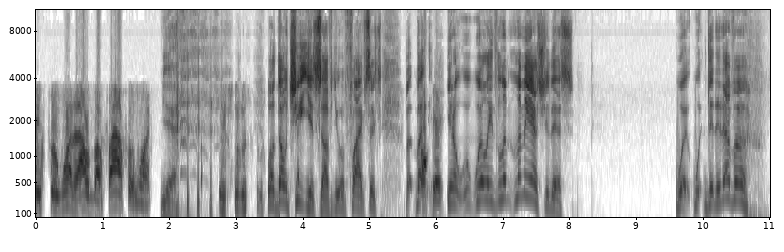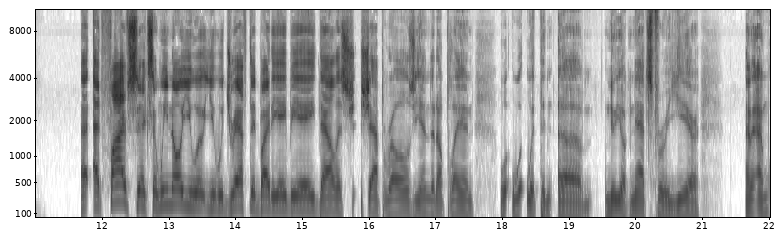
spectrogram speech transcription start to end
six foot one, and I was about five foot one. Yeah. well, don't cheat yourself. You were five six, but but Okay. you know, Willie. Let, let me ask you this: what, what, Did it ever? At, at five six, and we know you were you were drafted by the ABA Dallas Chaparrals. You ended up playing w- w- with the um, New York Nets for a year. And, and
